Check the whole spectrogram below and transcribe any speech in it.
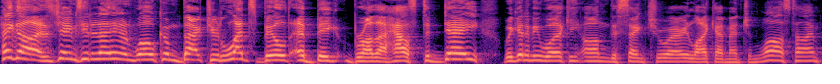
Hey guys, James here today and welcome back to Let's Build a Big Brother house. Today, we're going to be working on the sanctuary like I mentioned last time.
